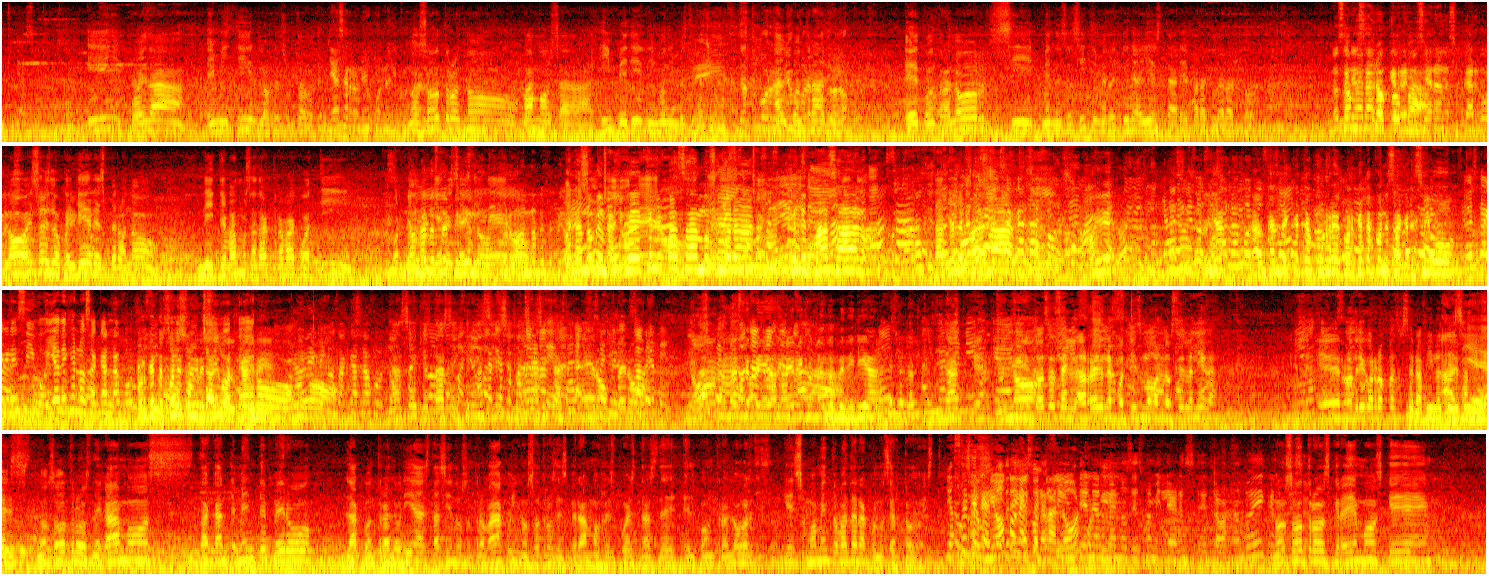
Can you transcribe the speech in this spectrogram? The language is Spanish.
y pueda emitir los resultados. Ya se reunió con el Nosotros no vamos a impedir ninguna investigación. ¿Ya tuvo Al reunión con el contrario, Contralor? El Contralor, si me necesita y me requiere, ahí estaré para aclarar todo. ¿No No sería me sano que preocupa. renunciaran a su cargo? No, eso es lo que jurídico? quieres, pero no, ni te vamos a dar trabajo a ti. Porque No, lo no que le estoy pidiendo, perdón, no le estoy pidiendo. Oiga, no me empuje, ¿qué le pasa, señora? ¿Qué le pasa? ¿Qué le pasa? Oye, oye, alcalde, ¿qué te ocurre? ¿Por qué te pones agresivo? No está agresivo. Ya déjenos sacar la foto. ¿Por qué te pones agresivo, alcalde? Ya sé que estás en crisis y necesitas dinero, pero No, jamás te pedido dinero y jamás lo pediría. la comunidad y no Entonces el- la red de nepotismo, ¿usted la niega? Eh, Rodrigo Rojas Serafín no tiene Así familiares. es, nosotros negamos tacantemente, pero la Contraloría está haciendo su trabajo y nosotros esperamos respuestas del Contralor, que en su momento va a dar a conocer todo esto. ¿Ya se Entonces, reunió con el Contralor? Tiene al menos 10 familiares eh, trabajando ahí. Nosotros creemos que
